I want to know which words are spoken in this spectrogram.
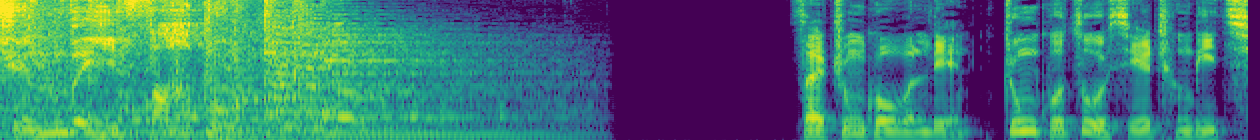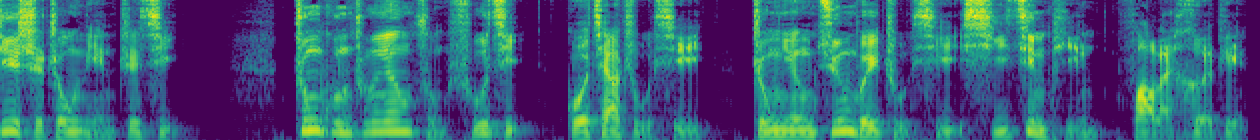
权威发布。在中国文联、中国作协成立七十周年之际，中共中央总书记、国家主席、中央军委主席习近平发来贺电，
